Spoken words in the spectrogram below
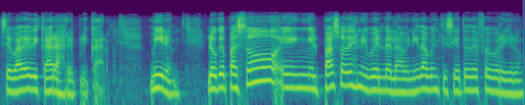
se va a dedicar a replicar. Miren, lo que pasó en el paso a desnivel de la avenida 27 de febrero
